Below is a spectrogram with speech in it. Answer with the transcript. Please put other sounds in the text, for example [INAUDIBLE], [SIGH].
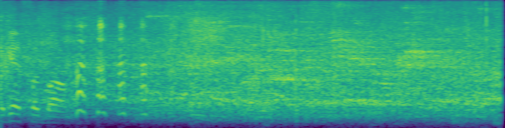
forget football. [LAUGHS]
